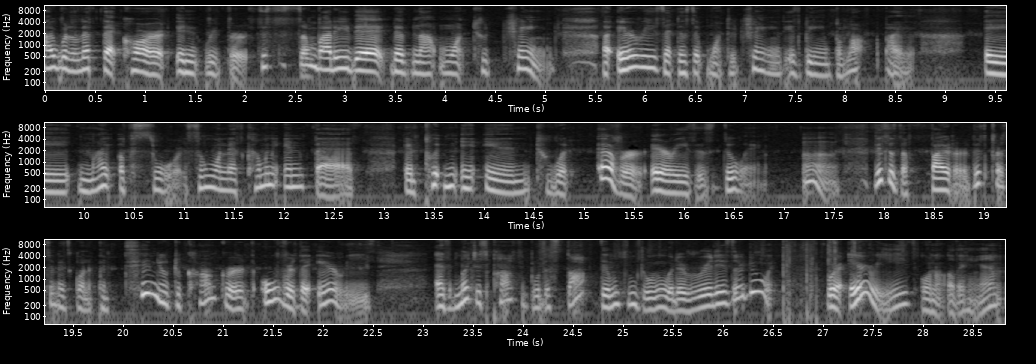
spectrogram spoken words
I would have left that card in reverse, this is somebody that does not want to change. Uh, Aries that doesn't want to change is being blocked by a Knight of Swords, someone that's coming in fast and putting an end to what whatever Aries is doing. Mm. This is a fighter. This person is going to continue to conquer over the Aries as much as possible to stop them from doing whatever it is they're doing. Where Aries, on the other hand,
